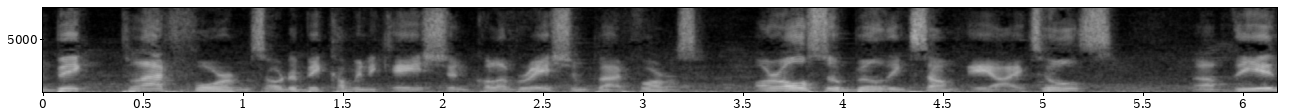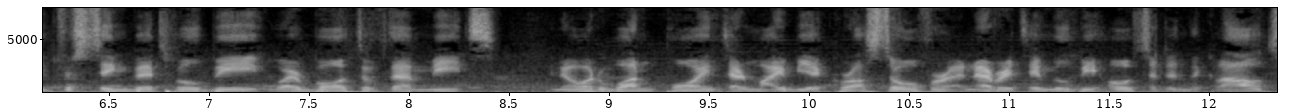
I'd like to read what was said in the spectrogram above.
big platforms or the big communication collaboration platforms are also building some AI tools. Uh, the interesting bit will be where both of them meet. You know, at one point there might be a crossover and everything will be hosted in the cloud,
